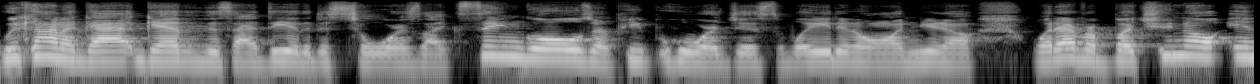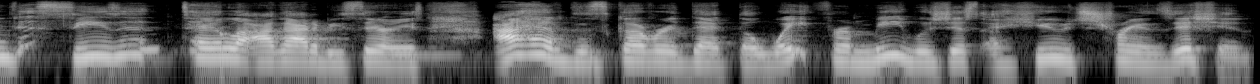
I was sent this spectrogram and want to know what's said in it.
we kind of got gathered this idea that it's towards like singles or people who are just waiting on, you know, whatever. But you know, in this season, Taylor, I gotta be serious. I have discovered that the wait for me was just a huge transition.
